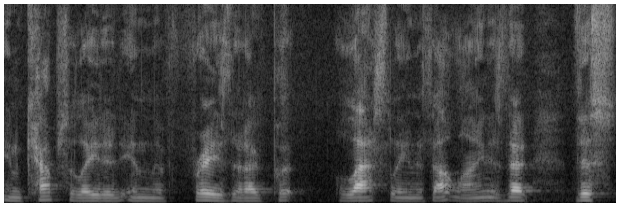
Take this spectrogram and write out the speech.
encapsulated in the phrase that I've put lastly in this outline is that this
